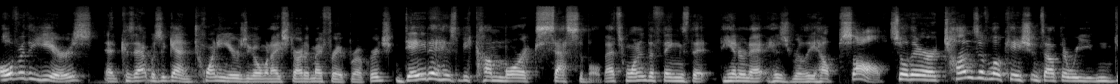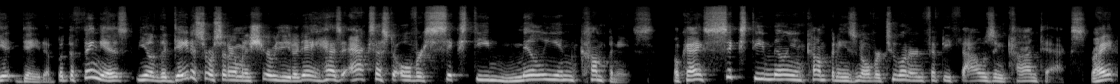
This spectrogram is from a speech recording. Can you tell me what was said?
over the years, because that was again 20 years ago when I started my freight brokerage, data has become more accessible. That's one of the things that the internet has really helped solve. So there are tons of locations out there where you can get data. But the thing is, you know, the data source that I'm going to share with you today has access to over 60 million companies. Okay, 60 million companies and over 250,000 contacts, right?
